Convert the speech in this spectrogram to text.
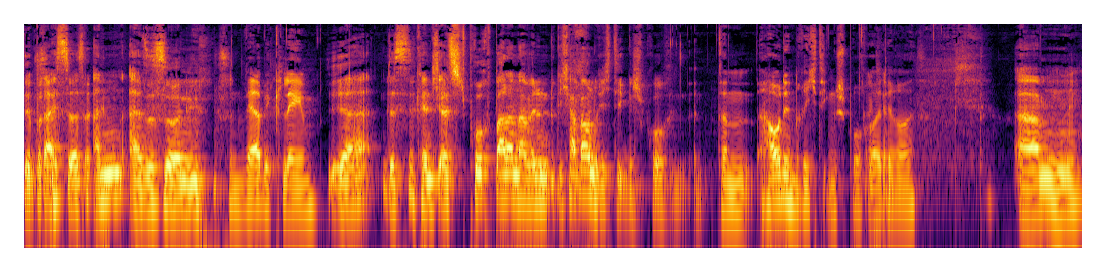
Der preist sowas an, also so ein, das ist ein Werbeclaim. ja, das könnte ich als Spruch ballern, aber ich habe auch einen richtigen Spruch. Dann hau den richtigen Spruch Okay. heute raus. Ähm,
